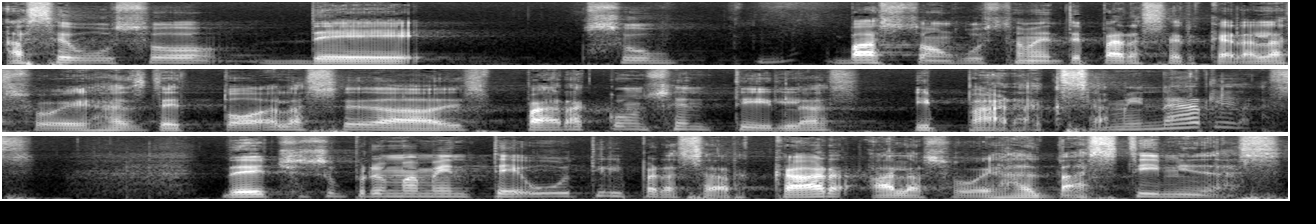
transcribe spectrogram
hace uso de su bastón justamente para acercar a las ovejas de todas las edades, para consentirlas y para examinarlas. De hecho, es supremamente útil para acercar a las ovejas más tímidas,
